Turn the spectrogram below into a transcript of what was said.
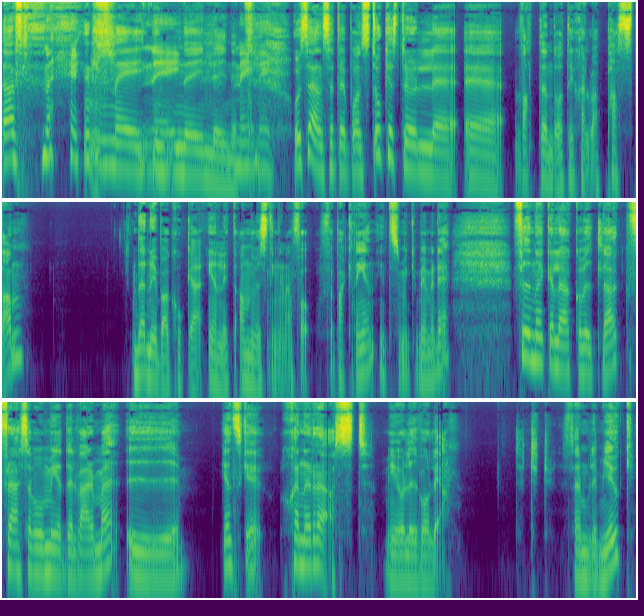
nej. nej. nej, Nej. nej, nej, nej. nej, nej. Och sen sätter vi på en stor kastrull eh, vatten då till själva pastan. Den är bara att koka enligt anvisningarna för förpackningen, inte så mycket mer med det. Finhacka lök och vitlök, fräsa på medelvärme i ganska generöst med olivolja. Sen blir mjuk.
